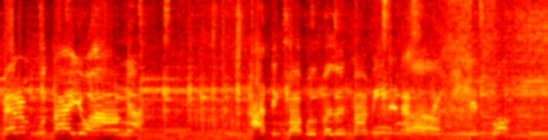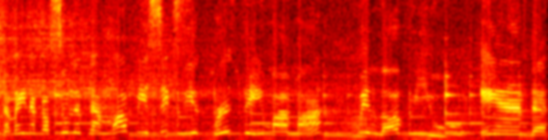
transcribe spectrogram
meron po tayo ang uh, ating bubble balloon, Mami, na nasa Ah. may gilid po, na may nakasulat na Happy 60th Birthday, Mama. We love you. And uh,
